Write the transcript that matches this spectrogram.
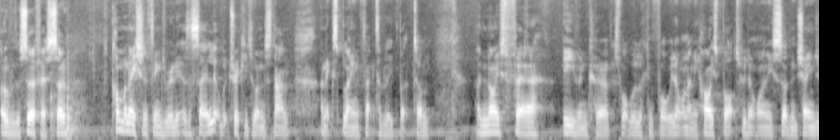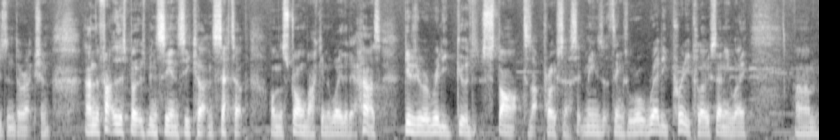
over the surface. So combination of things really. As I say a little bit tricky to understand and explain effectively but um, a nice fair even curve is what we're looking for. We don't want any high spots. We don't want any sudden changes in direction. And the fact that this boat has been CNC cut and set up on the strong back in the way that it has gives you a really good start to that process. It means that things were already pretty close anyway. Um,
